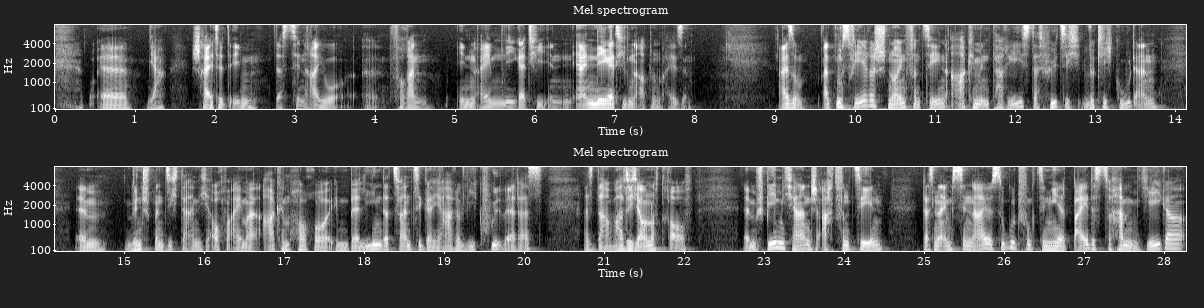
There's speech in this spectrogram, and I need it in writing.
äh, ja, schreitet eben das Szenario äh, voran in, einem Negati in einer negativen Art und Weise. Also, atmosphärisch 9 von 10, Arkham in Paris, das fühlt sich wirklich gut an. Ähm, wünscht man sich da nicht auch einmal Arkham Horror in Berlin der 20er Jahre? Wie cool wäre das? Also da warte ich auch noch drauf. Ähm, spielmechanisch 8 von 10, das in einem Szenario so gut funktioniert, beides zu haben, Jäger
